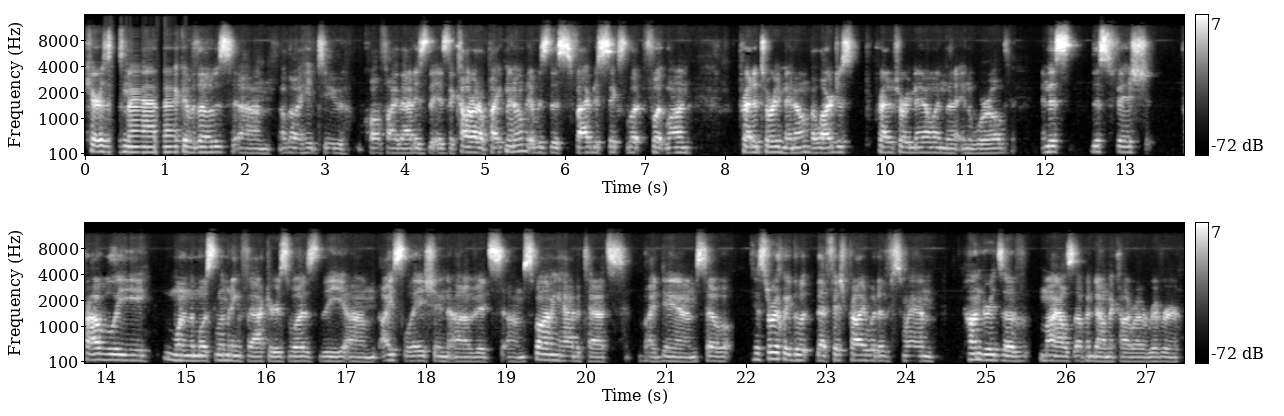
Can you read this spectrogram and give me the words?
charismatic of those, um, although I hate to qualify that, is the, is the Colorado pike minnow. It was this five to six foot long predatory minnow, the largest predatory minnow in the in the world. And this this fish probably one of the most limiting factors was the um, isolation of its um, spawning habitats by dams. So historically, the, that fish probably would have swam hundreds of miles up and down the Colorado River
